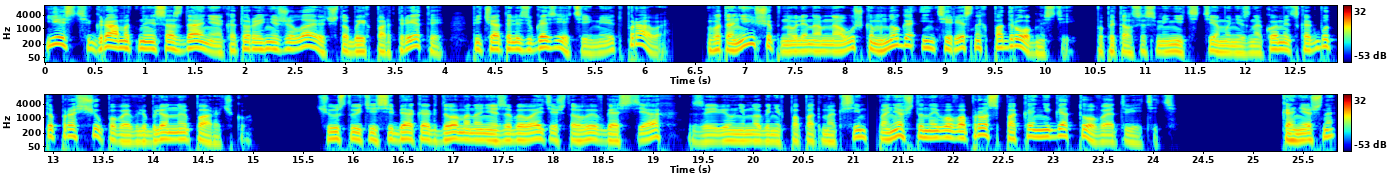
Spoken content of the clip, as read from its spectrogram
Есть грамотные создания, которые не желают, чтобы их портреты печатались в газете, имеют право. Вот они и шепнули нам на ушко много интересных подробностей. Попытался сменить тему незнакомец, как будто прощупывая влюбленную парочку. «Чувствуйте себя как дома, но не забывайте, что вы в гостях», заявил немного не в попад Максим, поняв, что на его вопрос пока не готовы ответить. «Конечно,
